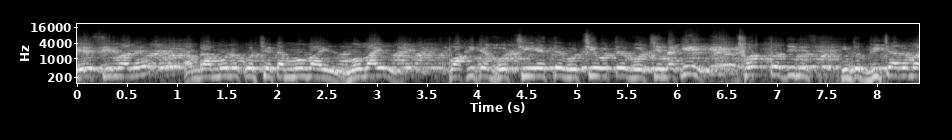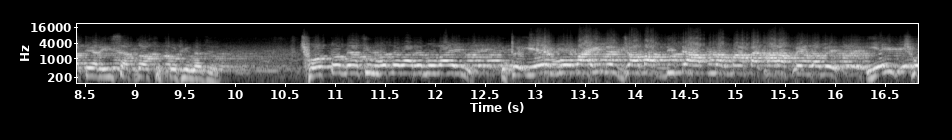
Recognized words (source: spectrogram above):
বেশি মানে আমরা মনে করছি এটা মোবাইল। মোবাইল পকেটে ভরছি, এতে ভরছি, ওতে ভরছি নাকি? ছোট্ট জিনিস, কিন্তু বিচারের মাঠে আর হিসাব দেওয়া খুব কঠিন আছে। ছোট মেশিন হতে পারে মোবাইল, কিন্তু এ মোবাইলের জবাব দিতে আপনার মাথা খারাপ হয়ে যাবে। এই ছোট্ট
